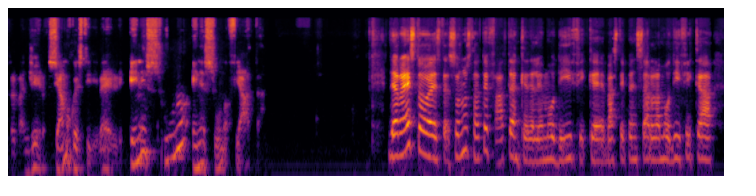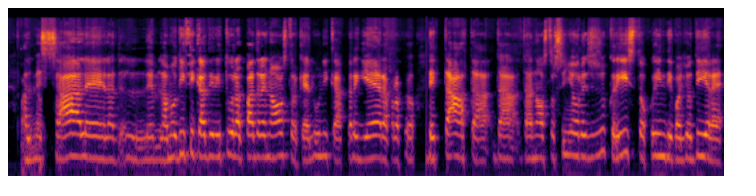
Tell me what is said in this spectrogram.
dal Vangelo. Siamo a questi livelli e nessuno, e nessuno fiata. Del resto sono state fatte anche delle modifiche, basti pensare alla modifica al messale, la, la, modifica addirittura al Padre Nostro, che è l'unica preghiera proprio dettata da, da nostro Signore Gesù Cristo, quindi voglio dire,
